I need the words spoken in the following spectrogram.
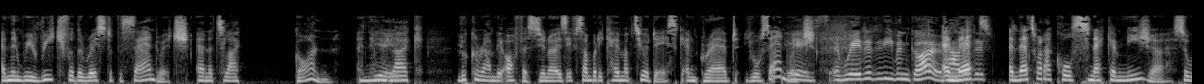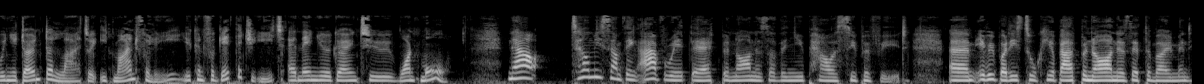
and then we reach for the rest of the sandwich, and it's like gone. And then we're like look around the office, you know, as if somebody came up to your desk and grabbed your sandwich. Yes. And where did it even go? And How did that's, it? and that's what I call snack amnesia. So when you don't delight or eat mindfully, you can forget that you eat and then you're going to want more. Now, tell me something. I've read that bananas are the new power superfood. Um, everybody's talking about bananas at the moment.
